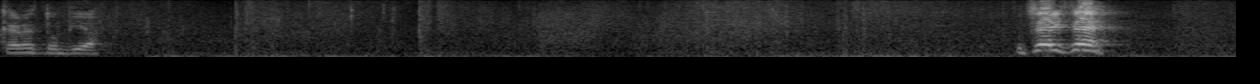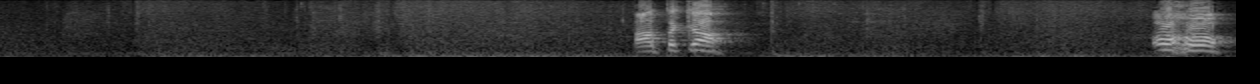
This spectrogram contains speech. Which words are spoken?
Как да те убия. Оцелихте! А, така! Охо!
